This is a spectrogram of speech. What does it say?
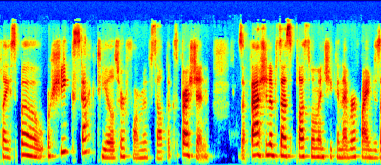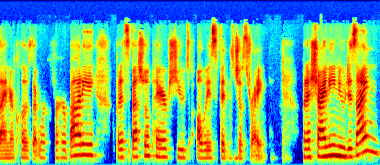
placed bow or chic stacked heels, her form of self expression. As a fashion obsessed plus woman, she can never find designer clothes that work for her body, but a special pair of shoes always fits just right. When a shiny new design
